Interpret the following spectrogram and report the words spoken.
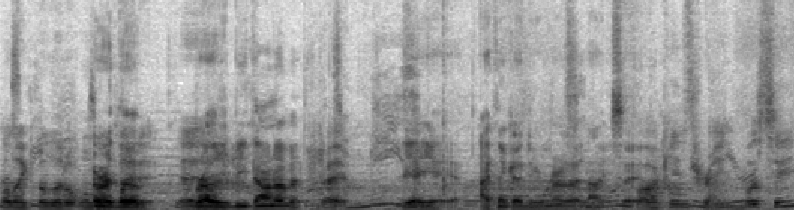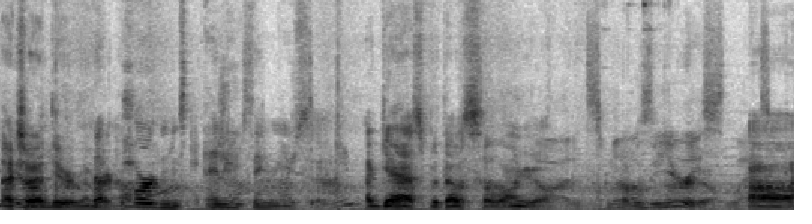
That Or like the be little when or the played it. Yeah, yeah. Brothers beatdown of it. Right. Yeah, yeah, yeah. I think I do remember that now you say it. Fucking train. Well, see, you Actually, I do remember. That pardons anything you say. I guess, but that was so long ago. That was a year ago. Uh,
